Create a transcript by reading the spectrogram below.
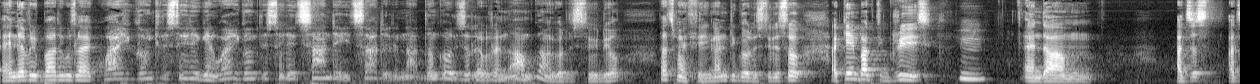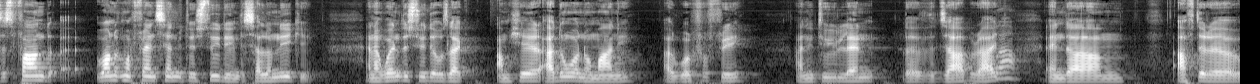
and everybody was like, Why are you going to the studio again? Why are you going to the studio? It's Sunday, it's Saturday. No, don't go to the studio. I was like, No, I'm going to go to the studio. That's my thing. I need to go to the studio. So I came back to Greece and um, I just I just found uh, one of my friends sent me to a studio in Thessaloniki, and I went to the studio. I was like, I'm here. I don't want no money. I work for free. I need to learn the, the job, right? Wow. And um, after a,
